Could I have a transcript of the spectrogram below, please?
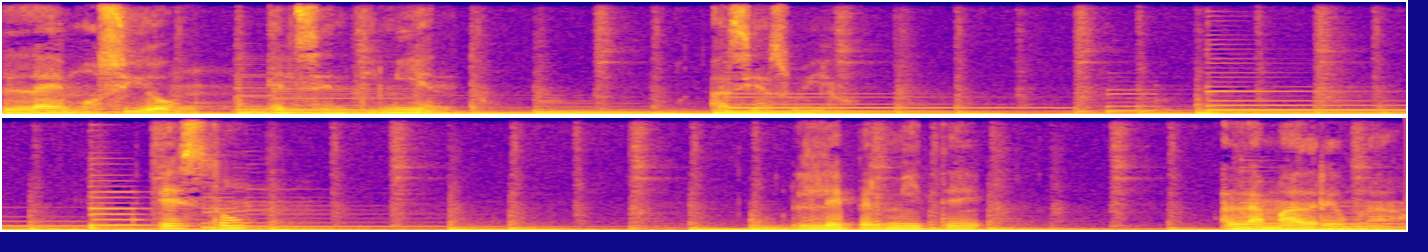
la emoción, el sentimiento hacia su hijo. Esto le permite a la madre una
